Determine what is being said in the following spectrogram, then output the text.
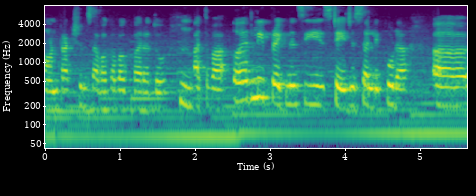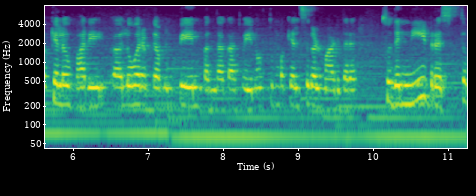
ಕಾಂಟ್ರಾಕ್ಷನ್ಸ್ ಅವಾಗವಾಗ ಬರೋದು ಅಥವಾ ಅರ್ಲಿ ಪ್ರೆಗ್ನೆನ್ಸಿ ಸ್ಟೇಜಸ್ ಅಲ್ಲಿ ಕೂಡ ಕೆಲವು ಬಾರಿ ಲೋವರ್ ಅಬ್ಡಮನ್ ಪೇನ್ ಬಂದಾಗ ಅಥವಾ ಏನೋ ತುಂಬ ಕೆಲಸಗಳು ಮಾಡಿದ್ದಾರೆ so they need rest the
